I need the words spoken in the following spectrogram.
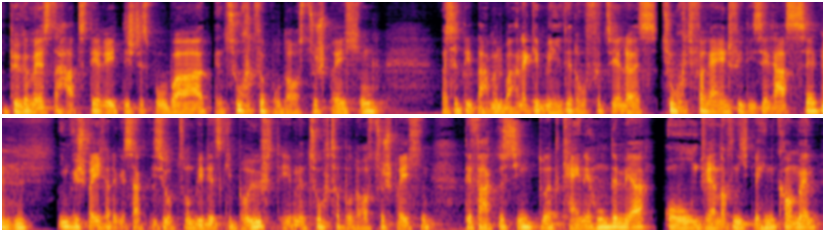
Der Bürgermeister hat theoretisch das Boba ein Zuchtverbot auszusprechen. Also die Damen waren ja gemeldet offiziell als Zuchtverein für diese Rasse. Mhm. Im Gespräch hat er gesagt, diese Option wird jetzt geprüft, eben ein Zuchtverbot auszusprechen. De facto sind dort keine Hunde mehr und werden auch nicht mehr hinkommen.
